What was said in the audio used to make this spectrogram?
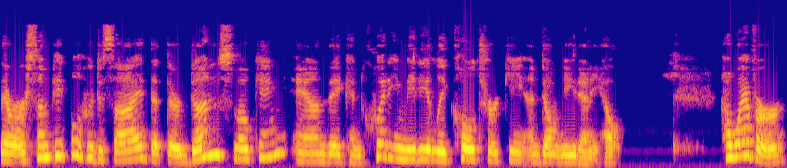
There are some people who decide that they're done smoking and they can quit immediately cold turkey and don't need any help. However,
